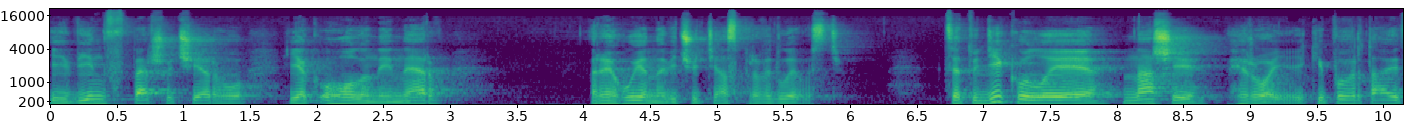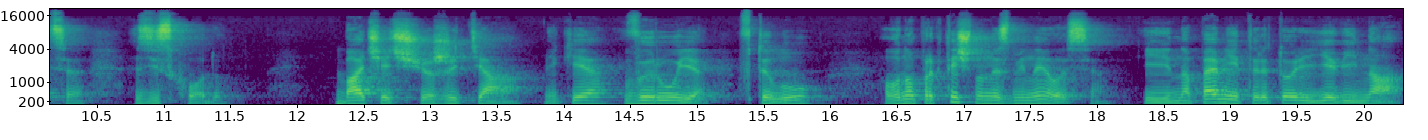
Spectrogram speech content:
і він в першу чергу, як оголений нерв, реагує на відчуття справедливості. Це тоді, коли наші герої, які повертаються зі Сходу, бачать, що життя, яке вирує в тилу, воно практично не змінилося. І на певній території є війна,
